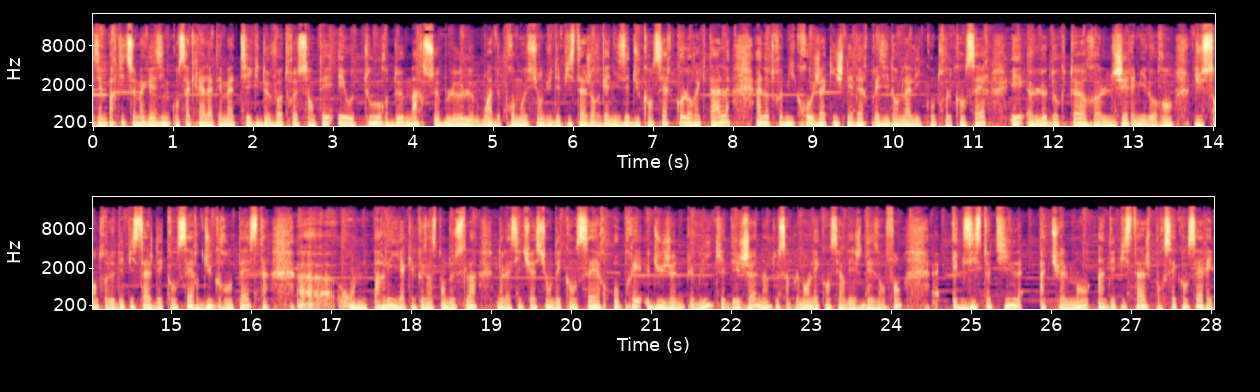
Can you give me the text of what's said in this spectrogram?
Troisième partie de ce magazine consacré à la thématique de votre santé et autour de Mars Bleu, le mois de promotion du dépistage organisé du cancer colorectal. À notre micro, Jackie Schneider, président de la Ligue contre le cancer, et le docteur Jérémy Laurent du Centre de dépistage des cancers du Grand Est. Euh, on parlait il y a quelques instants de cela, de la situation des cancers auprès du jeune public et des jeunes, hein, tout simplement, les cancers des, des enfants. Euh, existe-t-il actuellement un dépistage pour ces cancers et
